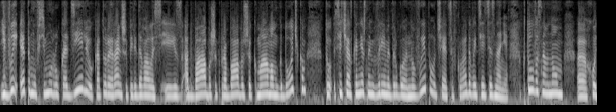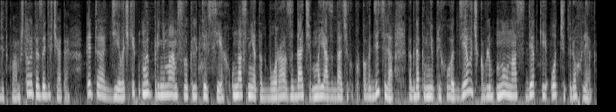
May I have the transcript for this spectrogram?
И вы этому всему рукоделию, которое раньше передавалось из, от бабушек, прабабушек, к мамам, к дочкам, то сейчас, конечно, время другое, но вы, получается, вкладываете эти знания. Кто в основном э, ходит к вам? Что это за девчата? Это девочки. Мы принимаем свой коллектив всех. У нас нет отбора. Задача, моя задача как руководителя, когда ко мне приходит девочка, люб- ну, у нас детки от 4 лет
